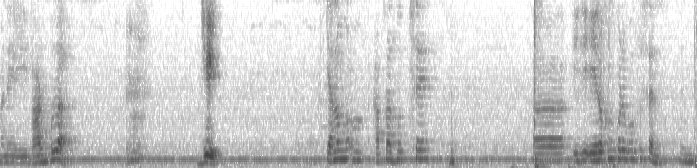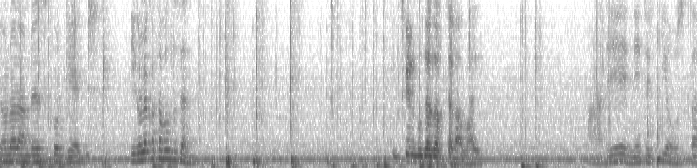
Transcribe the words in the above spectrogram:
মানে এই ভার্বগুলা জি। কেন আপনার হচ্ছে এই যে এরকম করে বলতেছেন ডলার আন্ডার স্কোর গেট এগুলোর কথা বলতেছেন? স্ক্রিন বোঝা যাচ্ছে না ভাই। আরে নেটের কি অবস্থা?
